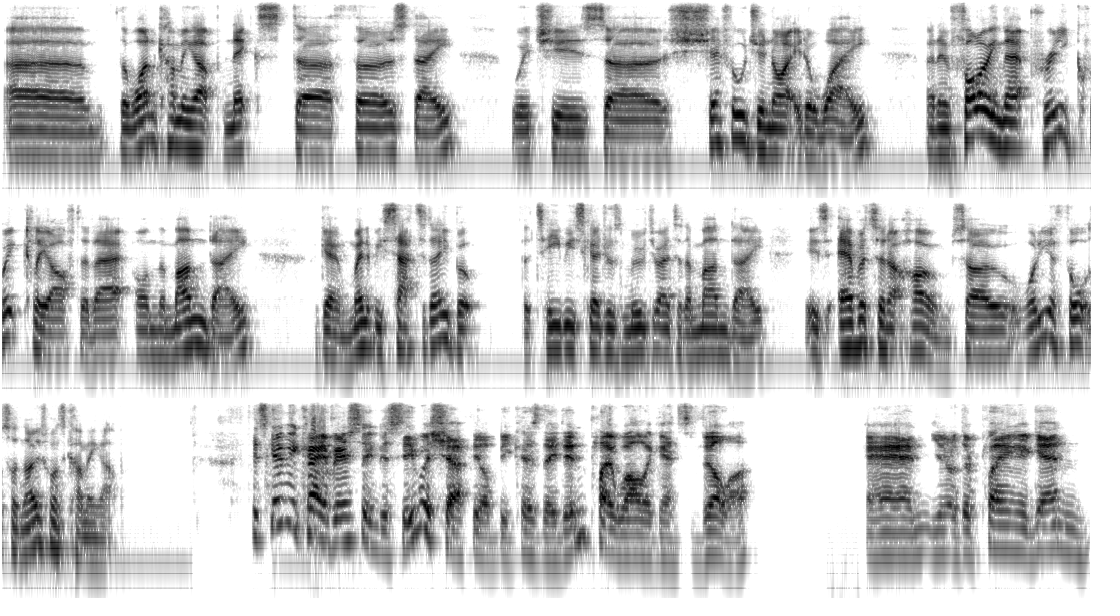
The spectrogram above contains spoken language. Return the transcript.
Um, the one coming up next uh, Thursday, which is uh, Sheffield United away, and then following that pretty quickly after that on the Monday again, meant to be Saturday, but the TV schedule's moved around to the Monday, is Everton at home. So, what are your thoughts on those ones coming up? It's going to be kind of interesting to see with Sheffield because they didn't play well against Villa. And, you know, they're playing again,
